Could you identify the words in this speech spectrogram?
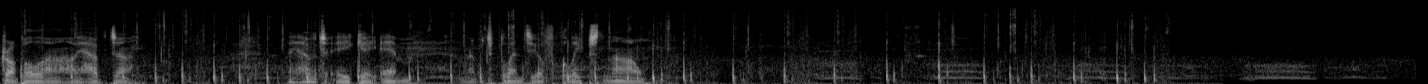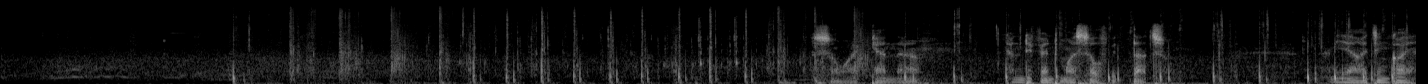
trouble, uh, I have to I have to AKM. I have plenty of clips now. can uh, can defend myself with that. And yeah, I think I,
